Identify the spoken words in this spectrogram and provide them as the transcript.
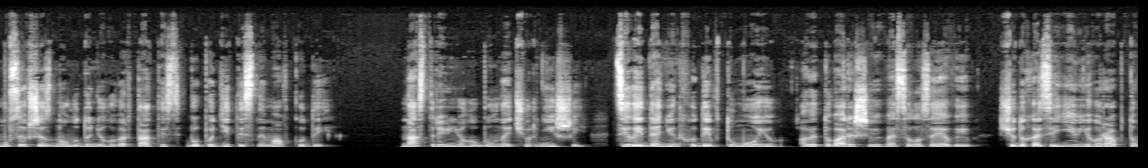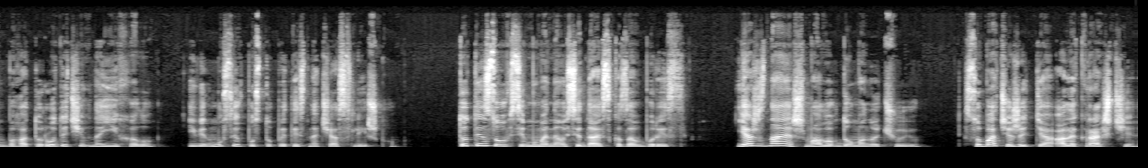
мусивши знову до нього вертатись, бо подітись не мав куди. Настрій у нього був найчорніший. Цілий день він ходив тумою, але товаришеві весело заявив, що до хазяїв його раптом багато родичів наїхало, і він мусив поступитись на час ліжком. То ти зовсім у мене осідай, сказав Борис. Я ж, знаєш, мало вдома ночую. Собаче життя, але краще,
